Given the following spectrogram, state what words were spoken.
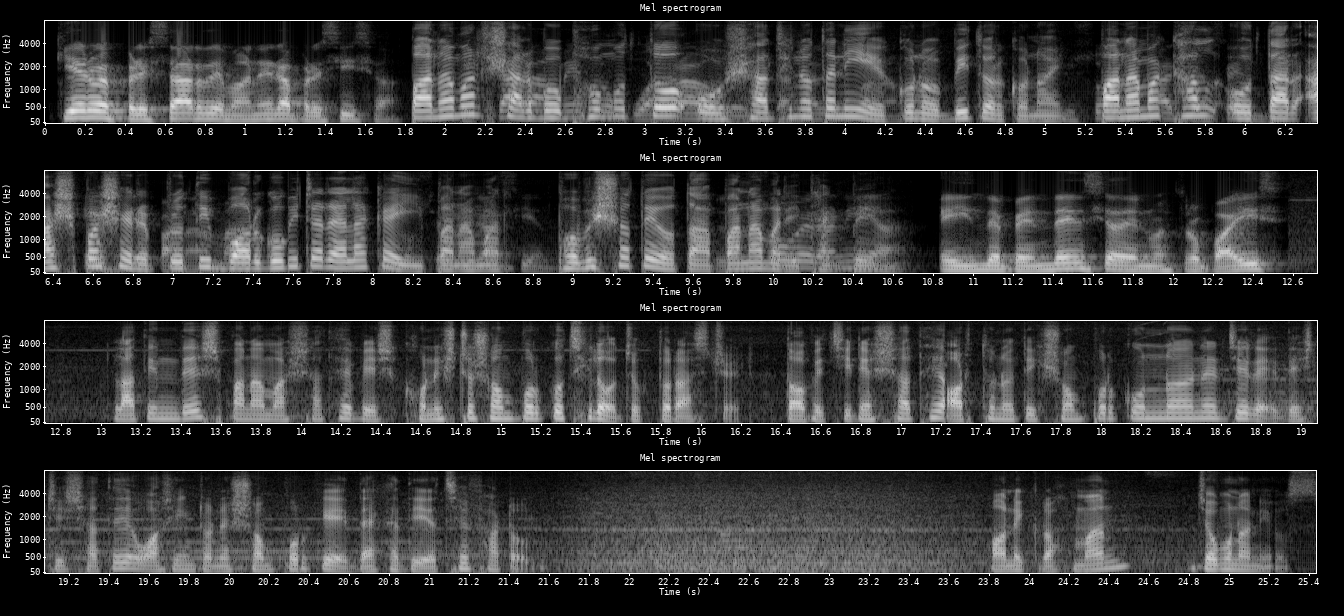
Quiero expresar de manera precisa. পানামার সার্বভৌমত্ব ও স্বাধীনতা নিয়ে কোনো বিতর্ক নয়। পানামা খাল ও তার আশপাশের প্রতি বর্গমিটার এলাকাই পানামার ভবিষ্যতেও তা পানামারই থাকবে। E independencia de nuestro país. Latin দেশ পানামার সাথে বেশ ঘনিষ্ঠ সম্পর্ক ছিল যুক্তরাষ্ট্রের। তবে চীনের সাথে অর্থনৈতিক সম্পর্ক উন্নয়নের জেরে দেশটির সাথে ওয়াশিংটনের সম্পর্কে দেখা দিয়েছে ফাটল। অনিক রহমান যমুনা নিউজ।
